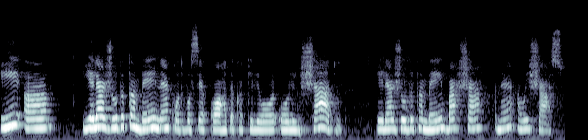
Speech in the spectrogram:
E, uh, e ele ajuda também, né, quando você acorda com aquele olho inchado, ele ajuda também a baixar né, o inchaço.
